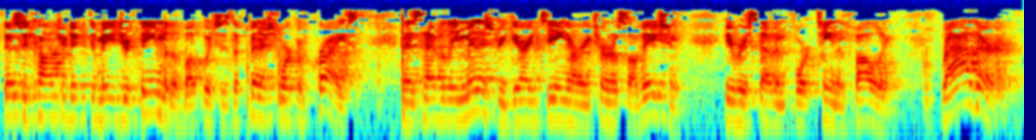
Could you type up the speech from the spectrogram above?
This would contradict the major theme of the book, which is the finished work of Christ and his heavenly ministry guaranteeing our eternal salvation. Hebrews 7:14 and following. Rather,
